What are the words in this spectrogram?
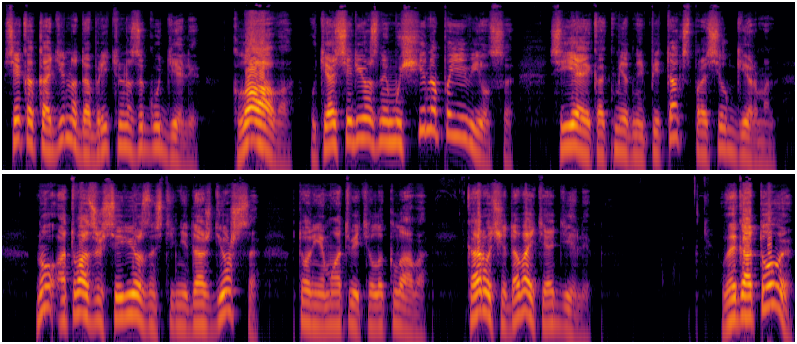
Все как один одобрительно загудели. «Клава, у тебя серьезный мужчина появился?» Сияя как медный пятак, спросил Герман. «Ну, от вас же серьезности не дождешься», — в тон ему ответила Клава. «Короче, давайте о деле». «Вы готовы?»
